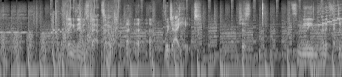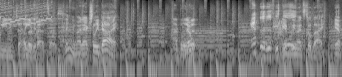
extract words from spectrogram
I think his name is Fatso. which I hate. Just it's mean. It's demeaning to other fatzos. I think we might actually die. I believe Nope. it. Yep, we might still die. Yep.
